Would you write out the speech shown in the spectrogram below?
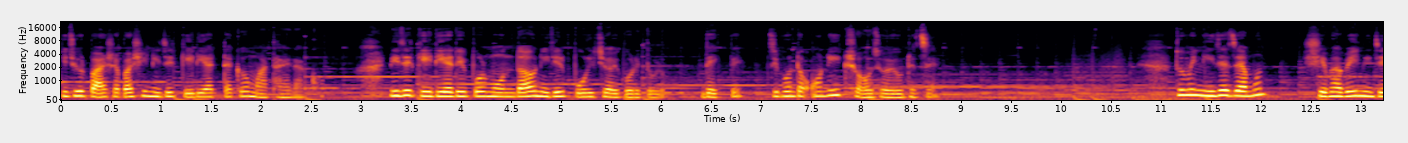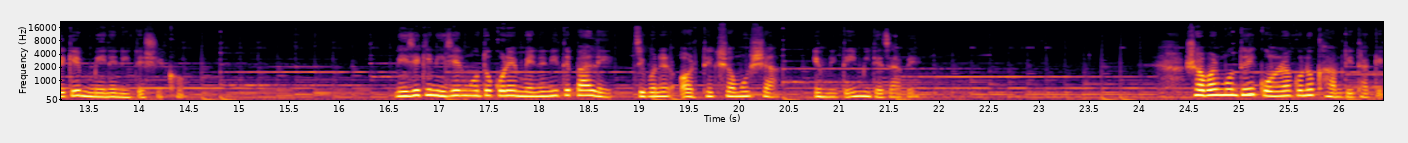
কিছুর পাশাপাশি নিজের কেরিয়ারটাকেও মাথায় রাখো। নিজের কেরিয়ারের উপর মন দাও, নিজের পরিচয় গড়ে তোলো। দেখবে, জীবনটা অনেক সহজ হয়ে উঠেছে। তুমি নিজে যেমন, সেভাবেই নিজেকে মেনে নিতে শেখো। নিজেকে নিজের মতো করে মেনে নিতে পারলে জীবনের অর্ধেক সমস্যা এমনিতেই মিটে যাবে। সবার মধ্যেই কোনো না কোনো খামতি থাকে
